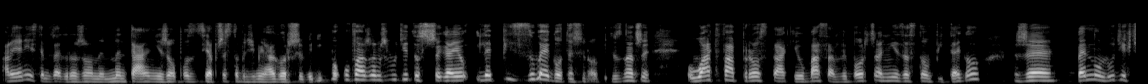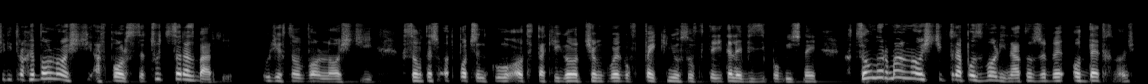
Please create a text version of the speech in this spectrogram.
ale ja nie jestem zagrożony mentalnie, że opozycja przez to będzie miała gorszy wynik, bo uważam, że ludzie dostrzegają, ile PiS złego też robi. To znaczy łatwa, prosta kiełbasa wyborcza nie zastąpi tego, że będą ludzie chcieli trochę wolności, a w Polsce czuć coraz bardziej. Ludzie chcą wolności, chcą też odpoczynku od takiego ciągłego fake newsów w tej telewizji publicznej. Chcą normalności, która pozwoli na to, żeby odetchnąć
